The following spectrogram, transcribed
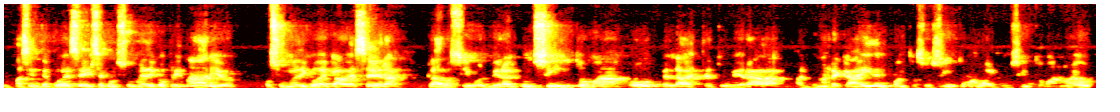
el paciente puede seguirse con su médico primario o su médico de cabecera. Claro, si volviera algún síntoma o ¿verdad? Este, tuviera alguna recaída en cuanto a sus síntomas o algún síntoma nuevo,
